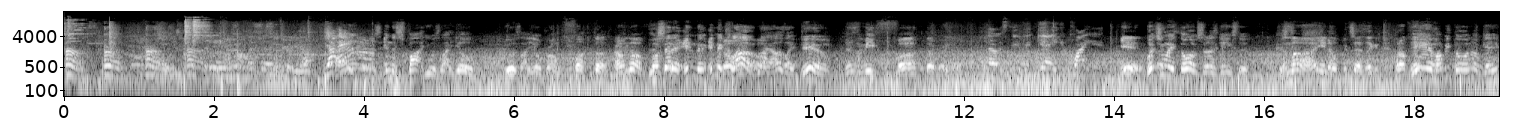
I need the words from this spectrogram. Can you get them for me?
Uh, uh, uh, uh. Y'all ate? In the spot, you was like, yo, you was like, yo, bro, I'm fucked up. I don't know. You said it in the in the No. club. Like I was like, damn. This is me fucked up right now. No, Steven. Yeah, you quiet. Yeah. But you ain't throw up, so that's gangster. Nah, I ain't no bitch ass nigga. But I'm Damn, I be throwing up, gang.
